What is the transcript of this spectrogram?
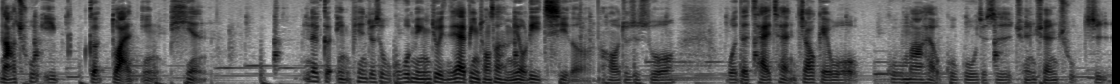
拿出一个短影片。那个影片就是我姑姑明明就已经在病床上很没有力气了，然后就是说我的财产交给我姑妈还有姑姑，就是全权处置。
